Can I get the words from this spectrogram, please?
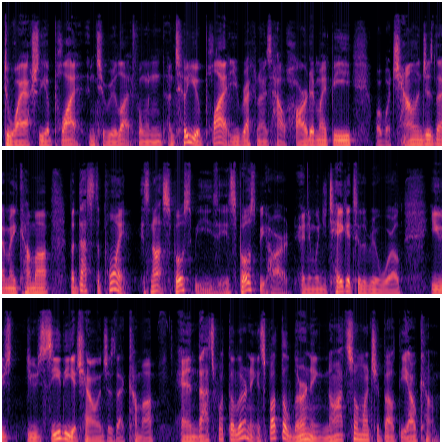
do I actually apply it into real life? And when until you apply it, you recognize how hard it might be or what challenges that may come up. But that's the point. It's not supposed to be easy. It's supposed to be hard. And when you take it to the real world, you you see the challenges that come up, and that's what the learning. It's about the learning, not so much about the outcome.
